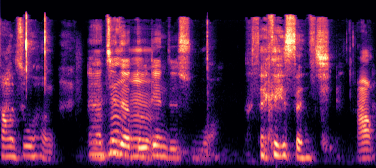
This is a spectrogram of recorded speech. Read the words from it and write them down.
房租很，那记得读电子书哦，才可以省钱。好。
